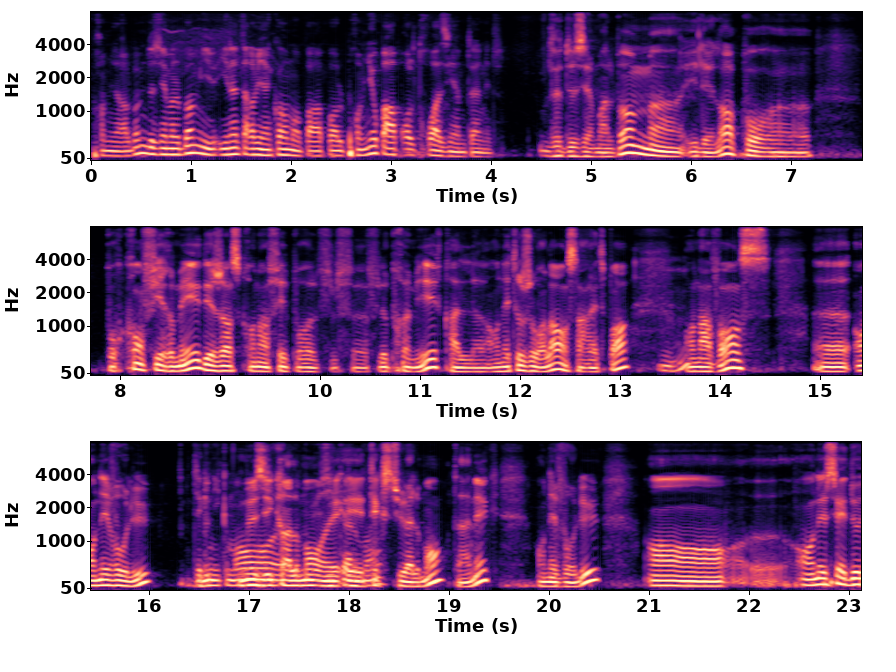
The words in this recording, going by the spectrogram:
le premier album, le deuxième album, il, il intervient comment par rapport au premier ou par rapport au troisième تاني Le deuxième album, euh, il est là pour, euh, pour confirmer déjà ce qu'on a fait pour le, le- le premier. قال, On est toujours là, on ne s'arrête pas, on avance, euh, on évolue. Techniquement, musicalement, euh, et- Et, musicalement. textuellement, t'as on évolue. On, euh, on essaie de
